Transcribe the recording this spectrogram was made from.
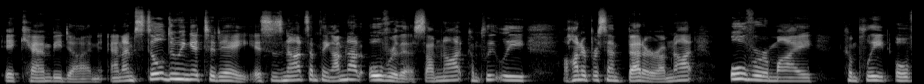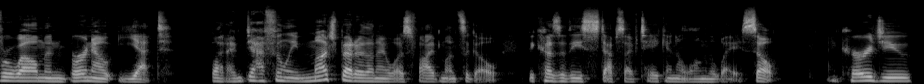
It can be done. And I'm still doing it today. This is not something, I'm not over this. I'm not completely 100% better. I'm not over my complete overwhelm and burnout yet, but I'm definitely much better than I was five months ago because of these steps I've taken along the way. So I encourage you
